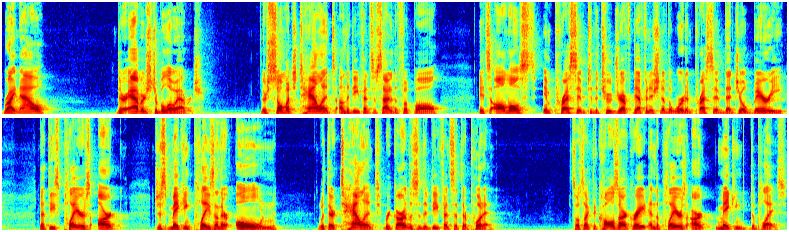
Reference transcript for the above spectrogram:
Right now, they're average to below average. There's so much talent on the defensive side of the football. It's almost impressive to the true definition of the word impressive that Joe Barry, that these players aren't just making plays on their own with their talent, regardless of the defense that they're put in. So it's like the calls aren't great and the players aren't making the plays.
